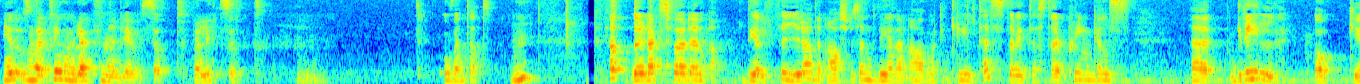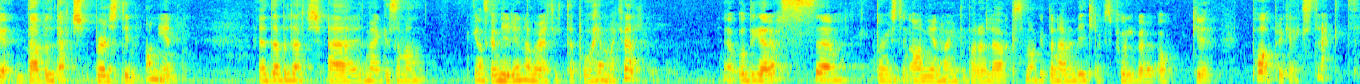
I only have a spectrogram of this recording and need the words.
Jag, som sagt, tre gånger lök för mig blev sött. Väldigt sött. Oväntat. Mm. Ja, då är det dags för den del fyra, den avslutande delen av vårt grilltest där vi testar Pringles eh, grill och eh, Double Dutch Burst in Onion. Eh, Double Dutch är ett märke som man ganska nyligen har börjat titta på hemmakväll. Eh, och deras eh, Burst in Onion har inte bara löksmak utan även vitlökspulver och eh, paprikaextrakt.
